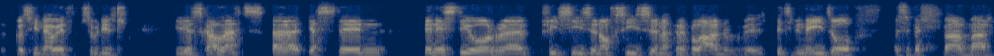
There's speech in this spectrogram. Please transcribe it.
Wrth gwrs, i newydd symud i'r Scarlett. Uh, Iestyn, be di o'r uh, pre-season, off-season ac yn y blaen? Be ti wedi wneud o y sefyllfa mae'r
